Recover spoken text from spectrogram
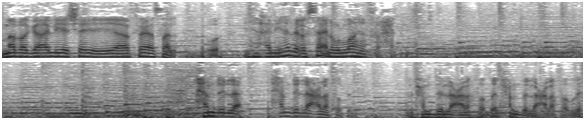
ما بقى لي شيء يا فيصل. يعني هذه الرسائل والله فرحتني. الحمد لله الحمد لله على فضله. الحمد لله على فضله الحمد لله على فضله.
